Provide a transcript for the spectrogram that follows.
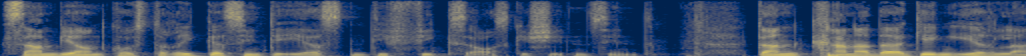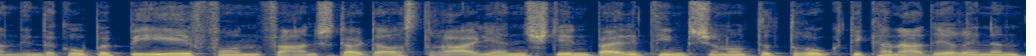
Sambia und Costa Rica sind die ersten, die fix ausgeschieden sind. Dann Kanada gegen Irland. In der Gruppe B von Veranstalter Australien stehen beide Teams schon unter Druck. Die Kanadierinnen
